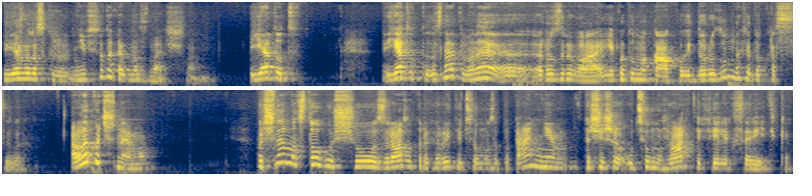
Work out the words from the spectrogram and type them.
Я зараз скажу, не все так однозначно. Я тут, я тут, знаєте, мене е, розриває, як оту макаку, і до розумних, і до красивих. Але почнемо. Почнемо з того, що зразу тригерить у цьому запитанні, точніше, у цьому жарті Фелікса Редьки.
